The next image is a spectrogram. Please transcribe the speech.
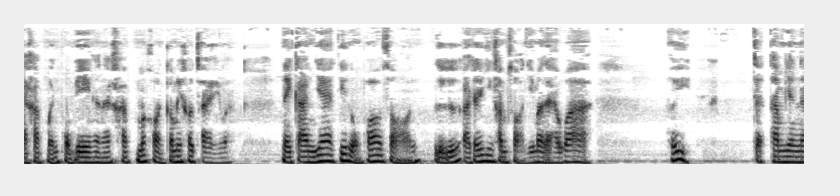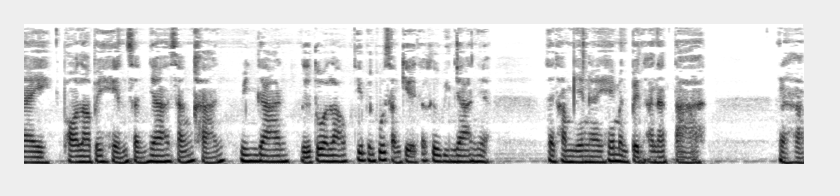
นะครับ เหมือนผมเองนะครับ เมื่อก่อนก็ไม่เข้าใจว่า ในการแยกที่หลวงพ่อสอน หรืออาจจะได้ยินคำสอนนี้มาแล้วว่า เฮ้ย จะทำยังไง พอเราไปเห็นสัญญาสังขาร วิญญาณ หรือตัวเราที่เป็นผู้สังเกตก็คือวิญญาณเนี่ย จะทำยังไงให้มันเป็นอนัตตานะครับ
